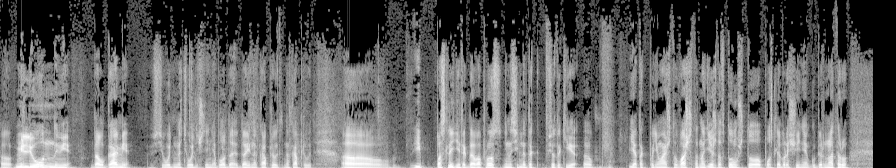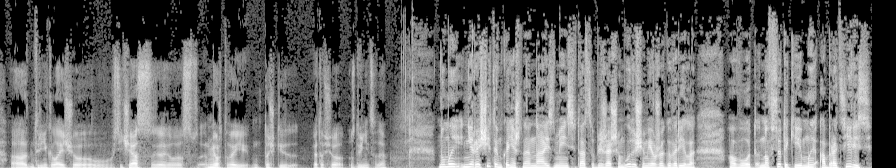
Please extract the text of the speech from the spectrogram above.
миллионными долгами сегодня, на сегодняшний день обладают, да, и накапливают, и накапливают. А, и последний тогда вопрос, не насильно, так все-таки, э, я так понимаю, что ваша надежда в том, что после обращения к губернатору э, Дмитрию Николаевичу сейчас э, с мертвой точки это все сдвинется, да? Ну, мы не рассчитываем, конечно, на изменение ситуации в ближайшем будущем, я уже говорила. Вот. Но все-таки мы обратились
